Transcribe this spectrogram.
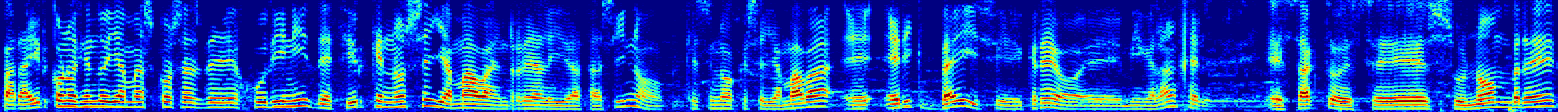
para ir conociendo ya más cosas de Houdini, decir que no se llamaba en realidad así, ¿no? Que, sino que se llamaba eh, Eric Bayes, eh, creo, eh, Miguel Ángel. Exacto, ese es su nombre,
